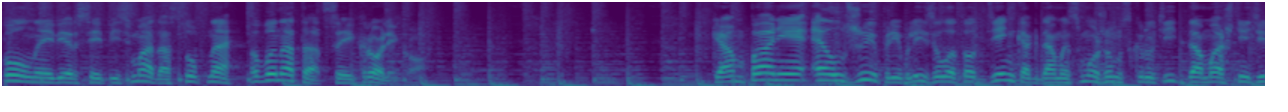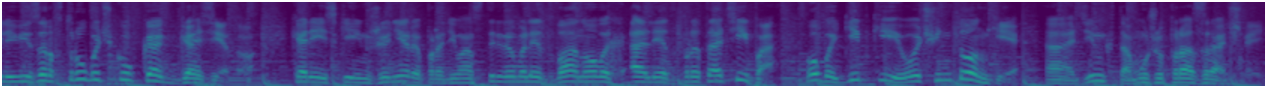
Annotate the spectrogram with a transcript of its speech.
Полная версия письма доступна в аннотации к ролику. Компания LG приблизила тот день, когда мы сможем скрутить домашний телевизор в трубочку, как газету. Корейские инженеры продемонстрировали два новых OLED-прототипа, оба гибкие и очень тонкие, а один к тому же прозрачный.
